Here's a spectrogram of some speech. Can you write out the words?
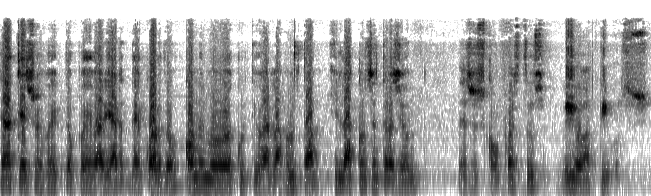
ya que su efecto puede variar de acuerdo con el modo de cultivar la fruta y la concentración de sus compuestos bioactivos.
